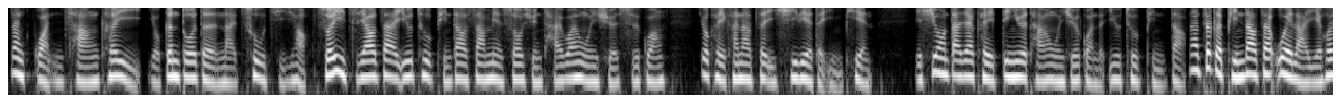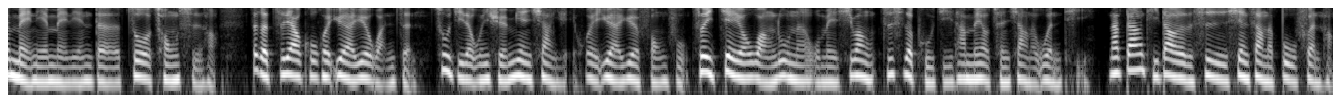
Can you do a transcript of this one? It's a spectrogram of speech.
让馆藏可以有更多的人来触及哈，所以只要在 YouTube 频道上面搜寻“台湾文学时光”，就可以看到这一系列的影片。也希望大家可以订阅台湾文学馆的 YouTube 频道。那这个频道在未来也会每年每年的做充实哈，这个资料库会越来越完整，触及的文学面向也会越来越丰富。所以借由网络呢，我们也希望知识的普及它没有成像的问题。那刚刚提到的是线上的部分哈，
